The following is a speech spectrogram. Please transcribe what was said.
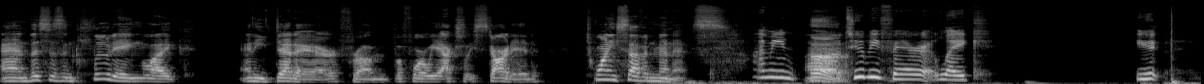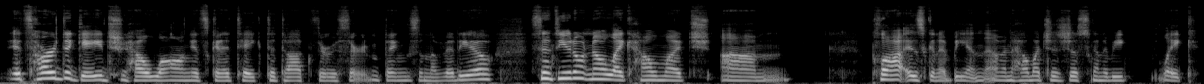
and this is including like any dead air from before we actually started. Twenty-seven minutes. I mean, uh, to be fair, like you it's hard to gauge how long it's going to take to talk through certain things in the video since you don't know like how much um plot is going to be in them and how much is just going to be like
